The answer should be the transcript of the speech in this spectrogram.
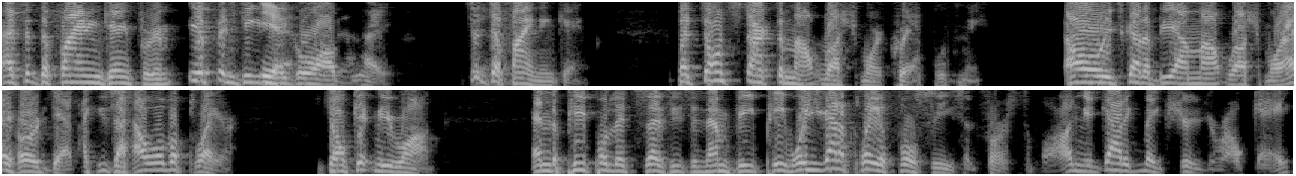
that's a defining game for him. If indeed yeah. they go all the way, it's a defining game. But don't start the Mount Rushmore crap with me. Oh, he's got to be on Mount Rushmore. I heard that. He's a hell of a player. Don't get me wrong. And the people that says he's an MVP, well, you got to play a full season first of all, and you got to make sure you're okay.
